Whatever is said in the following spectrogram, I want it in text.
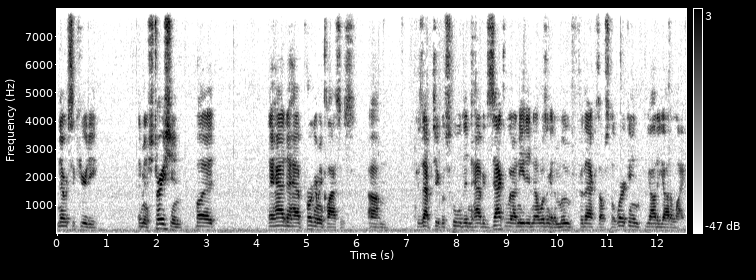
network security administration, but they had to have programming classes because that particular school didn't have exactly what I needed, and I wasn't going to move for that because I was still working. Yada yada life.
